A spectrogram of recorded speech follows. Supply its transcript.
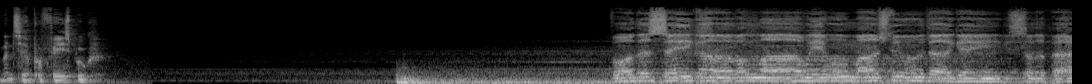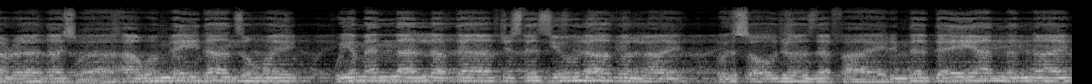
man ser på Facebook. For the sake of Allah, we will march to the gates of the paradise where our maidens await. We are men that love death just as you love your life. We're the soldiers that fight in the day and the night.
